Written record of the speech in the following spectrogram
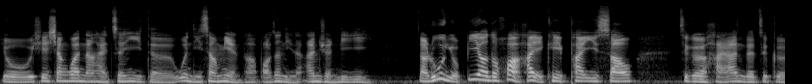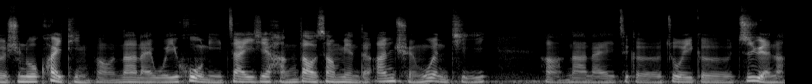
有一些相关南海争议的问题上面啊，保证你的安全利益。那如果有必要的话，他也可以派一艘这个海岸的这个巡逻快艇啊，那来维护你在一些航道上面的安全问题啊，那来这个做一个支援了。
